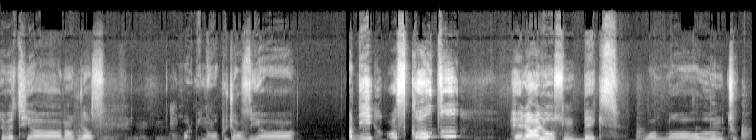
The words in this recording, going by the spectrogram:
Evet ya ne yapacağız? Harbi ne yapacağız ya? Hadi az kaldı. Helal olsun Bex. Vallahi oğlum çık.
